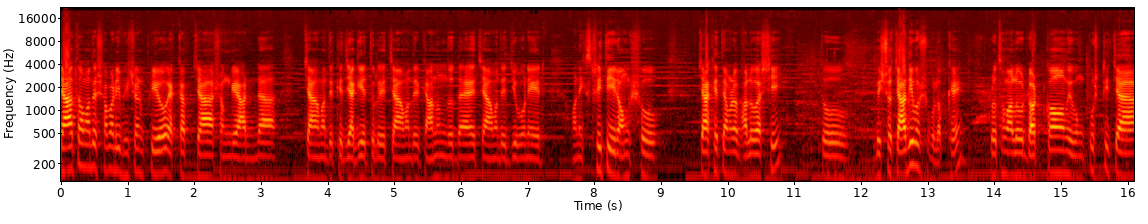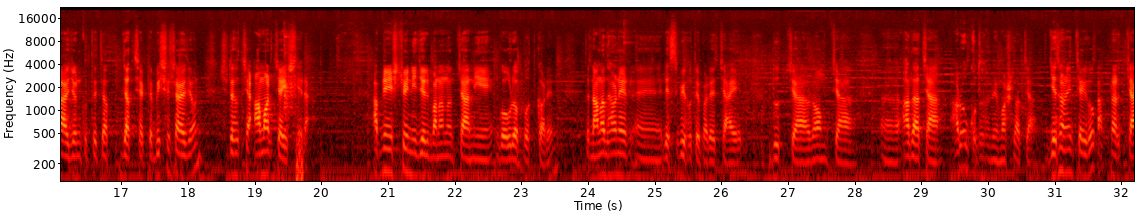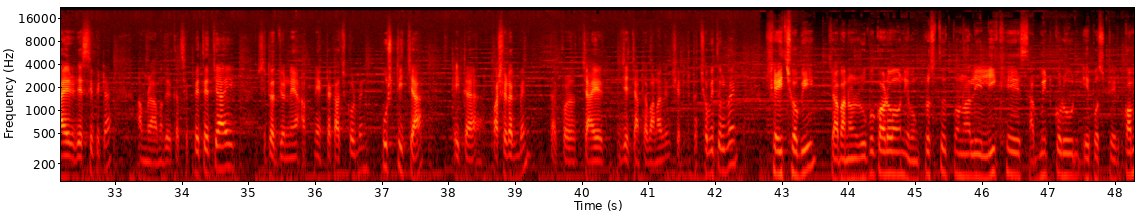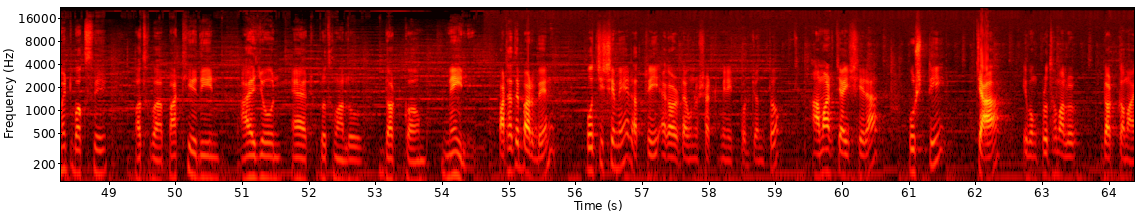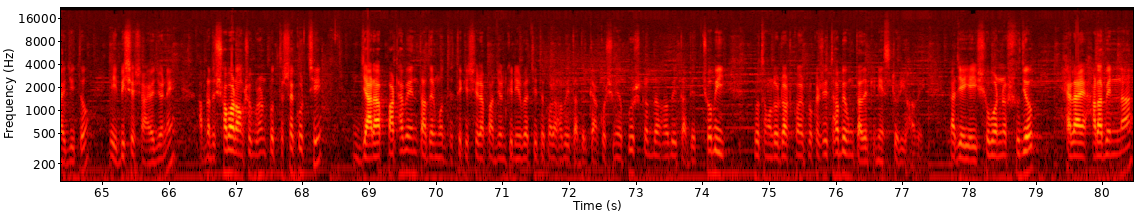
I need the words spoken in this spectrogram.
চা তো আমাদের সবারই ভীষণ প্রিয়। এক কাপ চা, সঙ্গে আড্ডা, চা আমাদেরকে জাগিয়ে তোলে, চা আমাদেরকে আনন্দ দেয়, চা আমাদের জীবনের অনেক স্মৃতির অংশ। চা খেতে আমরা ভালোবাসি। তো বিশ্ব চা দিবস উপলক্ষে প্রথম আলো ডট কম এবং পুষ্টি চা আয়োজন করতে যাচ্ছে একটা বিশেষ আয়োজন, সেটা হচ্ছে আমার চাই সেরা। আপনি নিশ্চয়ই নিজের বানানো চা নিয়ে গৌরব বোধ করেন। তো নানা ধরনের রেসিপি হতে পারে চায়ের দুধ চা, রং চা আদা চা, আরও কত ধরনের মশলা চা, যে ধরনের চাই হোক, আপনার চায়ের রেসিপিটা আমরা আমাদের কাছে পেতে চাই। সেটার জন্য আপনি একটা কাজ করবেন, পুষ্টি চা, এটা পাশে রাখবেন, তারপর চায়ের যে চাটা বানাবেন, সেটা একটা ছবি তুলবেন। সেই ছবি, চা বানানোর উপকরণ এবং প্রস্তুত প্রণালী লিখে সাবমিট করুন এ পোস্টের কমেন্ট বক্সে অথবা পাঠিয়ে দিন আয়োজন অ্যাট প্রথম আলো ডট কম মেইলে পাঠাতে পারবেন পঁচিশে মে, রাত্রি এগারোটা উনষাট মিনিট পর্যন্ত। আমার চাই সেরা পুষ্টি, চা এবং প্রথম আলো ডট কম আয়োজিত এই বিশেষ আয়োজনে। আপনাদের সবার অংশগ্রহণ প্রত্যাশা করছি। যারা পাঠাবেন, তাদের মধ্যে থেকে সেরা পাঁচজনকে নির্বাচিত করা হবে, তাদেরকে আকর্ষণীয় পুরস্কার দেওয়া হবে, তাদের ছবি প্রথম আলো ডট কমে প্রকাশিত হবে এবং তাদেরকে নিয়ে স্টোরি হবে। কাজে এই সুবর্ণ সুযোগ, খেলায় হারাবেন না।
